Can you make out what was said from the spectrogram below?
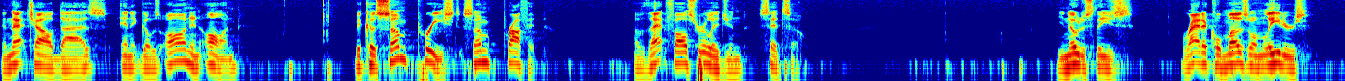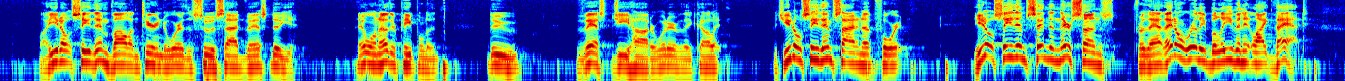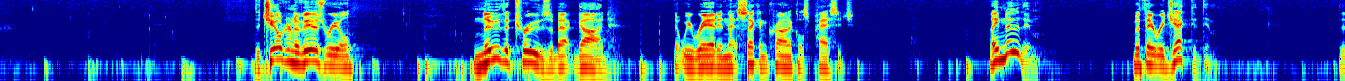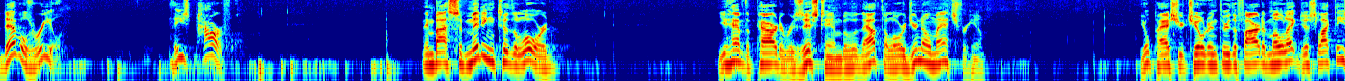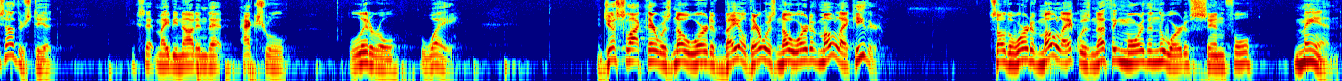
and that child dies, and it goes on and on because some priest, some prophet of that false religion said so. You notice these radical Muslim leaders, well, you don't see them volunteering to wear the suicide vest, do you? They want other people to do vest jihad or whatever they call it. But you don't see them signing up for it. You don't see them sending their sons for that. They don't really believe in it like that. The children of Israel knew the truths about God that we read in that second Chronicles passage. They knew them, but they rejected them. The devil's real. He's powerful. And by submitting to the Lord, you have the power to resist him, but without the Lord, you're no match for him. You'll pass your children through the fire to Molech just like these others did, except maybe not in that actual, literal way. Just like there was no word of Baal, there was no word of Molech either. So the word of Molech was nothing more than the word of sinful man.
